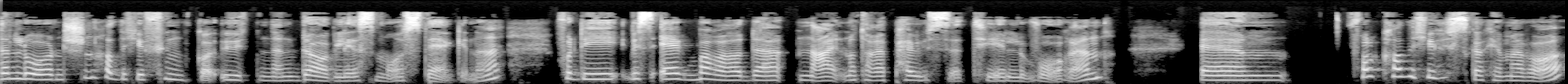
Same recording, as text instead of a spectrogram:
den launchen hadde ikke funka uten den daglige små stegene, fordi hvis jeg bare hadde nei, nå tar jeg pause til våren, um, folk hadde ikke huska hvem jeg var.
